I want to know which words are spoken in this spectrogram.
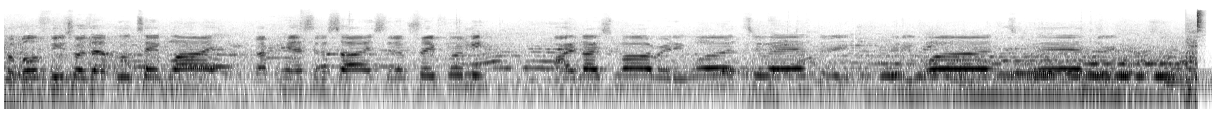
both feet towards that blue tape line. Drop your hands to the side. Sit up straight for me. All right, nice small. Ready, one, two, and three. Ready, one, two, and three.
